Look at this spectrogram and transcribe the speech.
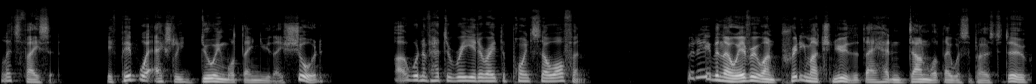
Let's face it, if people were actually doing what they knew they should, I wouldn't have had to reiterate the point so often. But even though everyone pretty much knew that they hadn't done what they were supposed to do,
